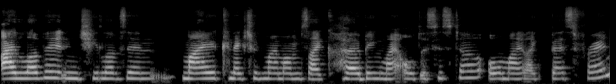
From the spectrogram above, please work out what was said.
I love it, and she loves it. And my connection with my mom's like her being my older sister or my like best friend.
